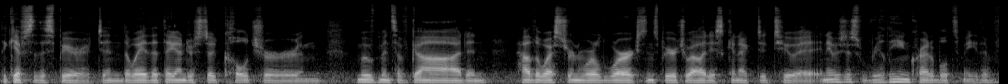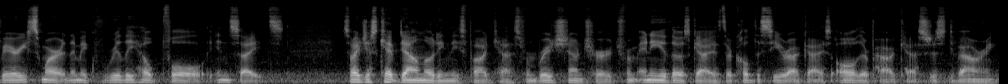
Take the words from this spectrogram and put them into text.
the gifts of the Spirit and the way that they understood culture and movements of God and how the Western world works and spirituality is connected to it. And it was just really incredible to me. They're very smart and they make really helpful insights. So I just kept downloading these podcasts from Bridgetown Church, from any of those guys. They're called the Sea Rock guys. All of their podcasts, just devouring.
